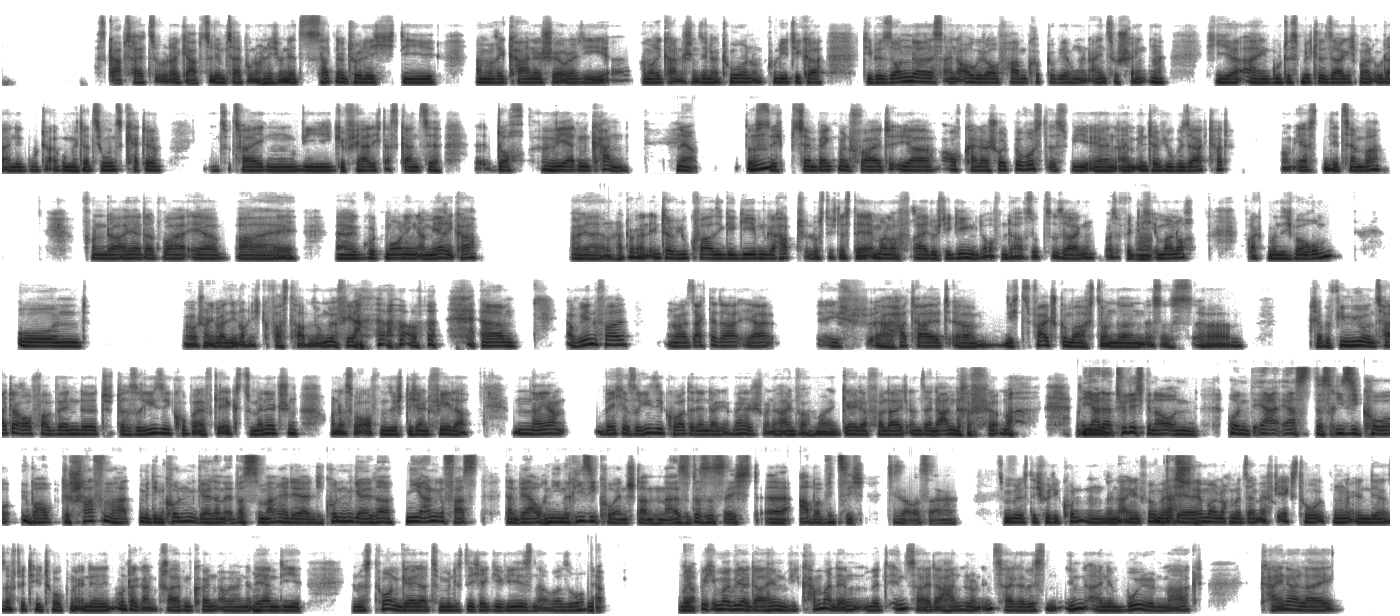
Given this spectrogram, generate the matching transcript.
das gab's halt so oder gab's zu dem Zeitpunkt noch nicht. Und jetzt hat natürlich die amerikanische oder die, äh, amerikanischen Senatoren und Politiker, die besonders ein Auge darauf haben, Kryptowährungen einzuschränken, hier ein gutes Mittel, sage ich mal, oder eine gute Argumentationskette, um zu zeigen, wie gefährlich das Ganze, äh, doch werden kann. Ja. Dass Mhm. sich Sam Bankman-Fried ja auch keiner Schuld bewusst ist, wie er in einem Interview gesagt hat vom 1. Dezember. Von daher, dort war er bei, äh, Good Morning America, äh, und hat dort ein Interview quasi gegeben gehabt. Lustig, dass der immer noch frei durch die Gegend laufen darf sozusagen. Also, finde ich Ja. immer noch. Fragt man sich warum. Und wahrscheinlich, weil sie ihn noch nicht gefasst haben, so ungefähr. Aber, ähm, auf jeden Fall, äh, sagt er da, ja, ich er hat halt, ähm, nichts falsch gemacht, sondern es ist, ähm ich habe viel Mühe und Zeit darauf verwendet, das Risiko bei FTX zu managen und das war offensichtlich ein Fehler. Na ja, welches Risiko hat er denn da gemanagt, wenn er einfach mal Gelder verleiht an seine andere Firma, Ja, natürlich, genau. Und und er erst das Risiko überhaupt geschaffen hat, mit den Kundengeldern etwas zu machen. Hätte er die Kundengelder nie angefasst, dann wäre auch nie 'n Risiko entstanden. Also, das ist echt, äh, aberwitzig, diese Aussage. Zumindest nicht für die Kunden. Seine eigene Firma hätte Das er ja stimmt. immer noch mit seinem FTX-Token in den FTT-Token in den Untergang treiben können, aber dann Mhm. wären die Investorengelder zumindest sicher gewesen, aber so Ja. Ja. bringt mich immer wieder dahin, wie kann man denn mit Insiderhandel und Insiderwissen in einem Bullenmarkt keinerlei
